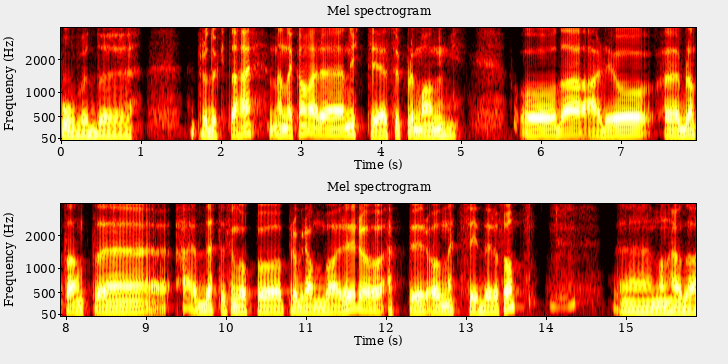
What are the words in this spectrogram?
hovedproduktet her. Men det kan være nyttige supplement. Og da er det jo bl.a. Dette som går på programvarer og apper og nettsider og sånt. Eh, man har jo da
